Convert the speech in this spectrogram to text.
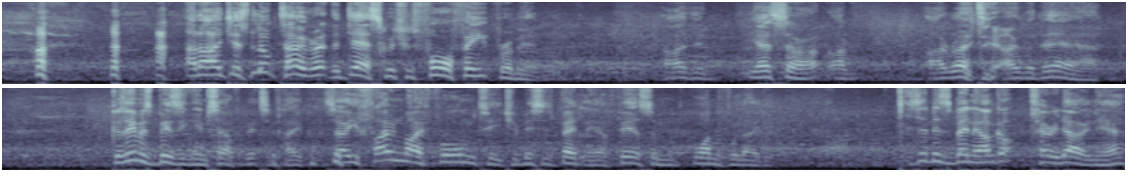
and I just looked over at the desk, which was four feet from him. I said, "Yes, sir. I, I wrote it over there." Because he was busying himself with bits of paper. So he phoned my form teacher, Mrs. Bentley, a fearsome, wonderful lady. He said, Mrs. Bentley, I've got Terry Doan here.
